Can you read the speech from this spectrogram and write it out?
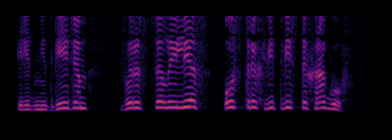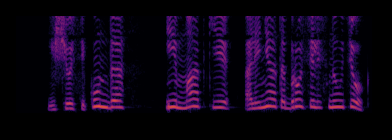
Перед медведем вырос целый лес острых ветвистых рогов. Еще секунда, и матки оленята бросились на утек.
